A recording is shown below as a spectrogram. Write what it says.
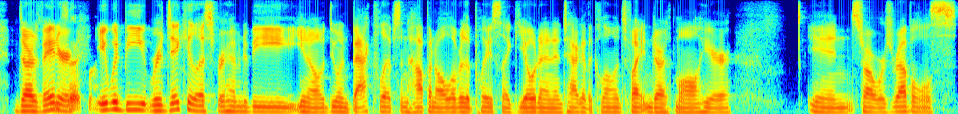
Darth Vader. Exactly. It would be ridiculous for him to be, you know, doing backflips and hopping all over the place like Yoda in Attack of the Clones, fighting Darth Maul here in Star Wars Rebels,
